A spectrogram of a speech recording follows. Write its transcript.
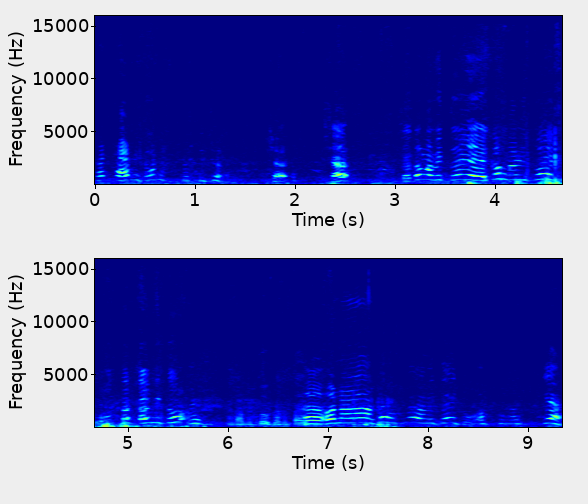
Khách khám mi tú này. Sợ, sợ, sợ. Chỗ các anh mi tú ấy, các anh mi tú ấy, các bé mi tú. Cả cái tôi cả cái tay. Ờ, ô na, anh mi tú ấy, của- Dạ,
